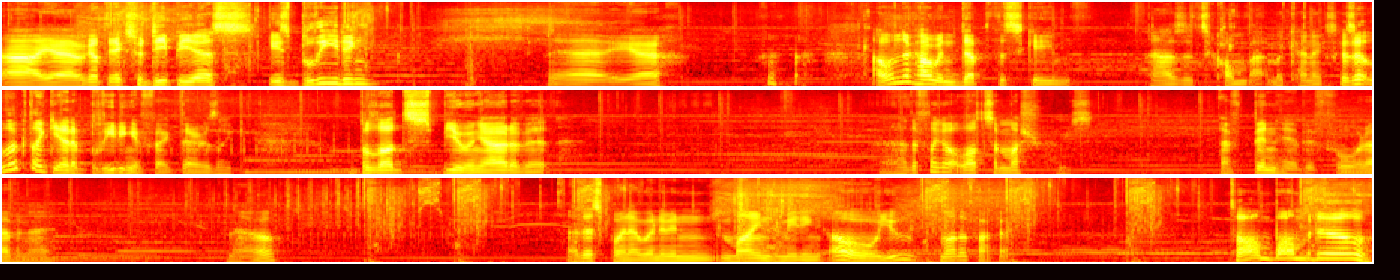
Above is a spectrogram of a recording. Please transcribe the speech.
Ah, yeah, we got the extra DPS. He's bleeding. You go. I wonder how in-depth this game has its combat mechanics. Because it looked like he had a bleeding effect there. It was like blood spewing out of it. Uh, definitely got lots of mushrooms. I've been here before, haven't I? No. At this point, I wouldn't even mind meeting. Oh, you motherfucker. Tom Bombadil!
